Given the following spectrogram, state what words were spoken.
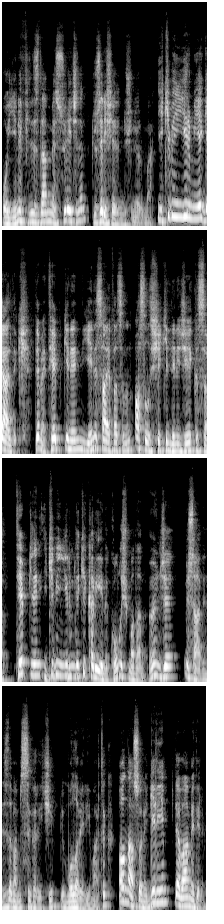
o yeni filizlenme sürecinin güzel işlediğini düşünüyorum ben. 2020'ye geldik. Değil mi? Tepki'nin yeni sayfasının asıl şekilleneceği kısım. Tepki'nin 2020'deki kariyerini konuşmadan önce müsaadenizle ben bir sigara içeyim, bir mola vereyim artık. Ondan sonra geleyim, devam edelim.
